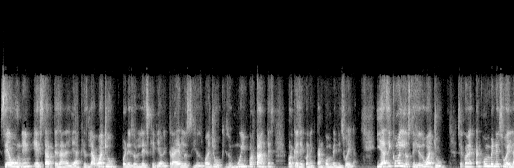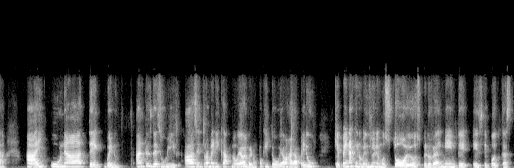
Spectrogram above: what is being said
se unen esta artesanalidad que es la guayú, por eso les quería hoy traer los tejidos guayú, que son muy importantes porque se conectan con Venezuela. Y así como los tejidos guayú se conectan con Venezuela, hay una, bueno, antes de subir a Centroamérica, me voy a volver un poquito, voy a bajar a Perú. Qué pena que no mencionemos todos, pero realmente este podcast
